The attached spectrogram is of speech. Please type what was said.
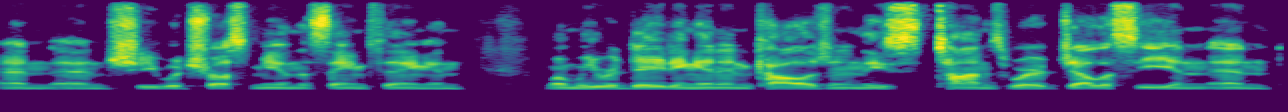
and and she would trust me in the same thing. And when we were dating and in college, and in these times where jealousy and and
